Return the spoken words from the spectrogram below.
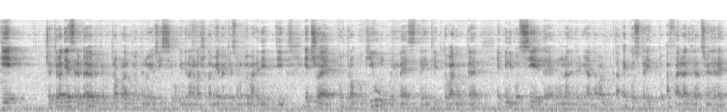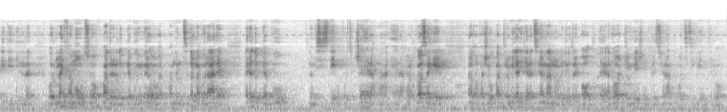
e Cercherò di essere breve perché purtroppo l'argomento è noiosissimo, quindi l'hanno lasciato a me perché sono due maledetti, e cioè purtroppo chiunque investe in criptovalute e quindi possiede una determinata valuta è costretto a fare la dichiarazione dei redditi. Il ormai famoso quadro RW, io quando ho iniziato a lavorare l'RW non esisteva, forse c'era, ma era qualcosa che non lo so, facevo 4.000 dichiarazioni all'anno, lo vedevo tre volte, ad oggi invece è impressionante, qualsiasi cliente lo,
